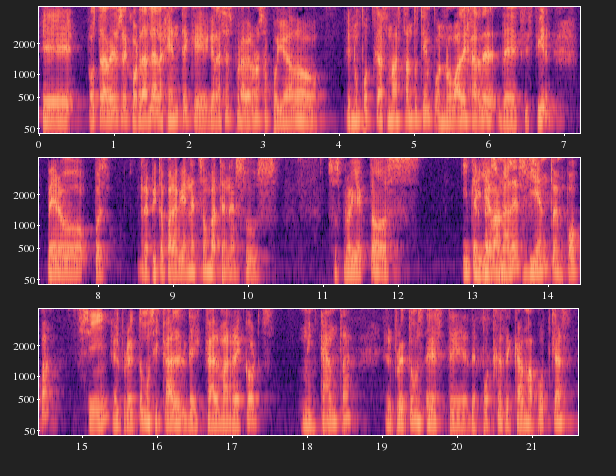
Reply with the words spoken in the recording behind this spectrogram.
eh, otra vez recordarle a la gente que gracias por habernos apoyado en un podcast más tanto tiempo. No va a dejar de, existir, pero pues repito, para bien Edson va a tener sus, sus proyectos interpersonales. viento en popa. Sí. El proyecto musical de Calma Records me encanta. El proyecto este, de podcast de Calma Podcast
